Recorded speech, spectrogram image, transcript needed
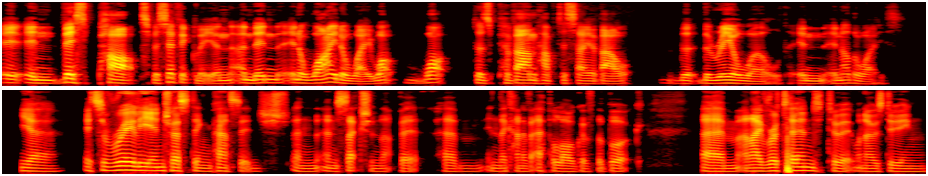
in, in this part specifically, and and in in a wider way? What what does Pavane have to say about the the real world in in other ways? Yeah, it's a really interesting passage and and section that bit um, in the kind of epilogue of the book, um, and I returned to it when I was doing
